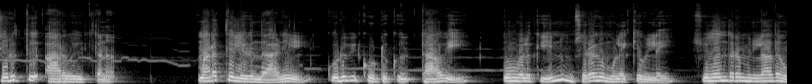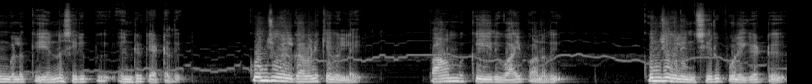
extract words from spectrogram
சிறுத்து ஆர்வித்தன மரத்தில் இருந்த அணில் குருவிக்கூட்டுக்கு தாவி உங்களுக்கு இன்னும் சிறகு முளைக்கவில்லை. சுதந்திரம் இல்லாத உங்களுக்கு என்ன சிரிப்பு? என்று கேட்டது. குஞ்சுகள் கவனிக்கவில்லை. பாம்புக்கு இது வாய்ப்பானது. குஞ்சுகளின் சிரிப்பொலி கேட்டு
